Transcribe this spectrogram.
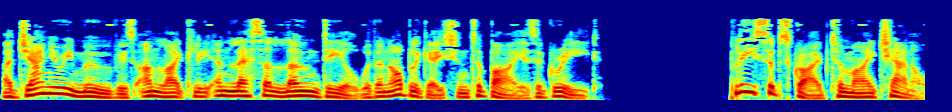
A January move is unlikely unless a loan deal with an obligation to buy is agreed. Please subscribe to my channel.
